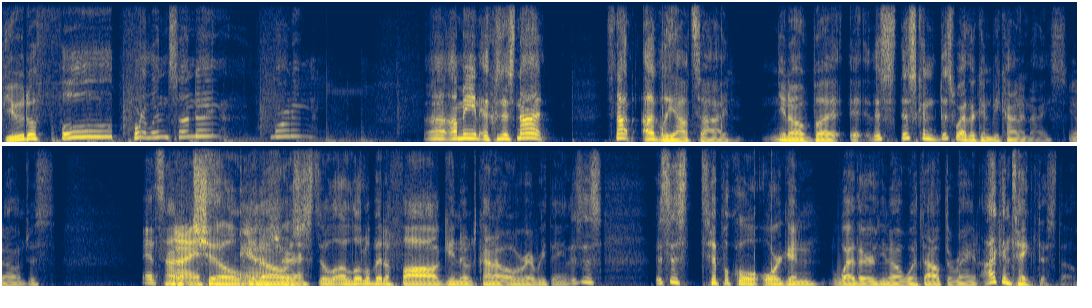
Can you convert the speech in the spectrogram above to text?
beautiful Portland Sunday morning. Uh, I mean, because it's not, it's not ugly outside, you know. But it, this this can this weather can be kind of nice, you know. Just it's kind nice. of chill, Yeah, you know. sure. It's just a, a little bit of fog, you know, kind of over everything. This is this is typical Oregon weather, you know, without the rain. I can take this though.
